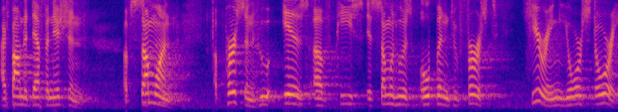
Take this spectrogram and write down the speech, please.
I found a definition of someone, a person who is of peace, is someone who is open to first hearing your story.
